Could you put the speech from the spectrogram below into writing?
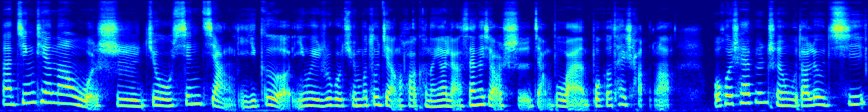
那今天呢，我是就先讲一个，因为如果全部都讲的话，可能要两三个小时讲不完，播客太长了。我会拆分成五到六期，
